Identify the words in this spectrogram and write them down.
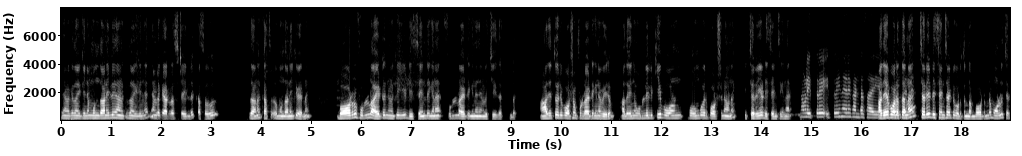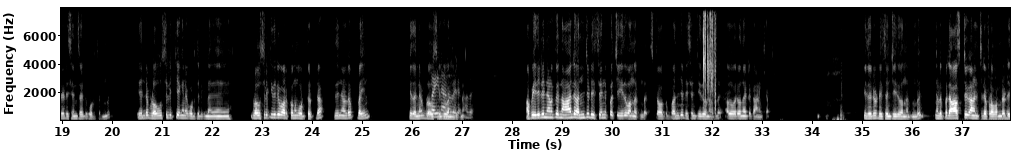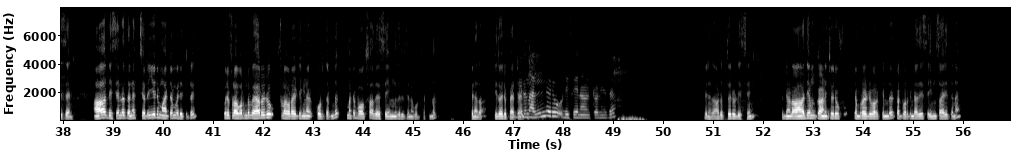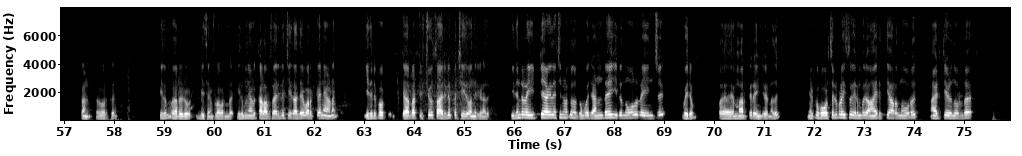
ഞങ്ങൾക്ക് നോക്കിക്കഴിഞ്ഞാൽ മുന്താണിയിൽ ഞങ്ങൾക്ക് നോക്കിക്കഴിഞ്ഞാൽ ഞങ്ങളുടെ കേരള സ്റ്റൈലിൽ കസവ് ഇതാണ് കസവ് മുന്താണിക്ക് വരുന്നത്. ബോർഡർ ഫുള്ളായിട്ട് ഞങ്ങൾക്ക് ഈ ഡിസൈനിൽ ഇങ്ങനെ ഫുള്ളായിട്ട് ഇങ്ങനെ ഞങ്ങൾ ചെയ്തിട്ടുണ്ട്. ആദ്യത്തെ ഒരു പോർഷൻ ഫുള്ളായിട്ട് ഇങ്ങനെ വരും. അത് കഴിഞ്ഞ് ഉള്ളിലേക്ക് പോകുമ്പോൾ ഒരു പോർഷനാണ് ഈ ചെറിയ ഡിസൈൻസ് ഇങ്ങനെ. അതേപോലെ തന്നെ ചെറിയ ഡിസൈൻസ് ആയിട്ട് കൊടുത്തിട്ടുണ്ട്. ബോർഡറിന്റെ മുകളിൽ ചെറിയ ഡിസൈൻസ് ആയിട്ട് കൊടുത്തിട്ടുണ്ട്. ഇതിന്റെ ബ്ലൗസിലേക്ക് എങ്ങനെ കൊടുത്തിരിക്കുന്നത് ബ്ലൗസിലേക്ക് ഇതിൽ വർക്കൊന്നും കൊടുത്തിട്ടില്ല. ഇത് ഞങ്ങളുടെ പ്ലെയിൻ ഇത് തന്നെ ബ്ലൗസിലേക്ക് വന്നിരിക്കുന്നത് അപ്പോൾ ഇതിൽ ഞങ്ങൾക്ക് നാല് അഞ്ച് ഡിസൈൻ ഇപ്പോൾ ചെയ്ത് വന്നിട്ടുണ്ട്. സ്റ്റോക്ക് ഇപ്പോൾ അഞ്ച് ഡിസൈൻ ചെയ്ത് വന്നിട്ടുണ്ട്. അത് ഓരോന്നായിട്ട് കാണിക്കാം. ഇതൊരു ഡിസൈൻ ചെയ്ത് വന്നിട്ടുണ്ട്. ഞങ്ങളിപ്പോൾ ലാസ്റ്റ് കാണിച്ചില്ലേ ഫ്ലവറിന്റെ ഡിസൈൻ ആ ഡിസൈനിൽ തന്നെ ചെറിയൊരു മാറ്റം വരുത്തിയിട്ട് ഒരു ഫ്ലവറിന്റെ വേറൊരു ഫ്ലവറായിട്ട് ഇങ്ങനെ കൊടുത്തിട്ടുണ്ട്. മറ്റേ ബോക്സ് അതേ സെയിം ഇതിൽ തന്നെ കൊടുത്തിട്ടുണ്ട്. പിന്നെ അതാ ഇതൊരു പാറ്റേൺ നല്ലൊരു ഡിസൈൻ ആണ് കേട്ടോ ഇത്. പിന്നെ ഇത് അടുത്തൊരു ഡിസൈൻ പിന്നെ ആദ്യം കാണിച്ചൊരു എംബ്രോയിഡറി വർക്കിന്റെ കട്ട് വർക്കിന്റെ അതേ സെയിം സാരി തന്നെ വർക്ക് ഇതും വേറൊരു ഡിസൈൻ ഫ്ലവറിന്റെ ഇതും ഞങ്ങൾ കളർ സാരിയിൽ ചെയ്ത അതേ വർക്ക് തന്നെയാണ് ഇതിലിപ്പോൾ കേരള ടിഷ്യൂ സാരിയിൽ ഇപ്പോൾ ചെയ്ത് വന്നിരിക്കുന്നത്. ഇതിന്റെ റേറ്റ് ഏകദേശം നിങ്ങൾക്ക് നോക്കുമ്പോൾ രണ്ട് ഇരുന്നൂറ് റേഞ്ച് വരും. എം ആർ പി റേഞ്ച് വരുന്നത്. നിങ്ങൾക്ക് ഹോൾസെയിൽ പ്രൈസ് വരുമ്പോൾ ഒരു ആയിരത്തി അറുന്നൂറ് ആയിരത്തി എഴുന്നൂറിന്റെ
